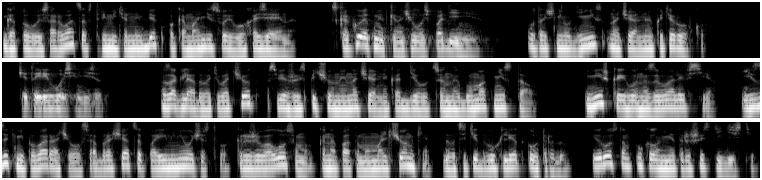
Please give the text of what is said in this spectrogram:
готовую сорваться в стремительный бег по команде своего хозяина. «С какой отметки началось падение?» – уточнил Денис начальную котировку. «4,80». Заглядывать в отчет свежеиспеченный начальник отдела ценных бумаг не стал. Мишка его называли все. Язык не поворачивался обращаться по имени-отчеству к рыжеволосому, конопатому мальчонке 22 лет от роду и ростом около метра шестидесяти.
